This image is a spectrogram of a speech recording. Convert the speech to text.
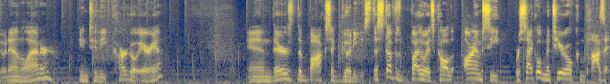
Go down the ladder into the cargo area. And there's the box of goodies. This stuff is, by the way, it's called RMC, Recycled Material Composite.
